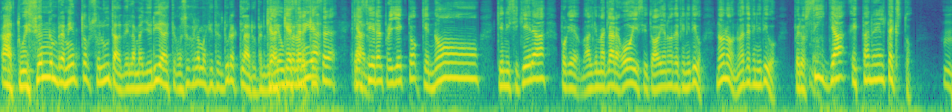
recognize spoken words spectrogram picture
Ah, tuición nombramiento absoluta de la mayoría de este Consejo de la Magistratura, claro, perdería que, autonomía. Que, así era el proyecto, que no, que ni siquiera, porque alguien me aclara, hoy si todavía no es definitivo. No, no, no es definitivo, pero sí ya están en el texto. Mm.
